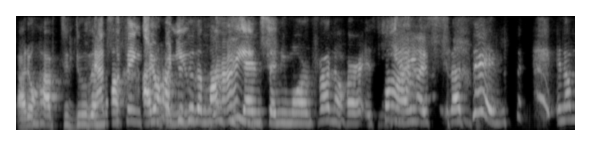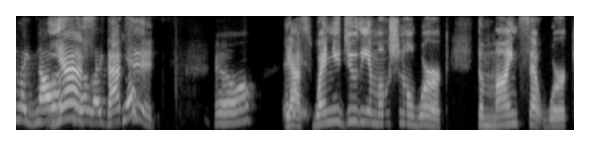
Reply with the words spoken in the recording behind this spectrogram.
I don't have to do the. That's the thing too. I don't have to you, do the monkey right. dance anymore in front of her. It's fine. Yes. That's it. And I'm like, now yes, like that's yes. it. You know. Yes, when you do the emotional work, the mindset work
